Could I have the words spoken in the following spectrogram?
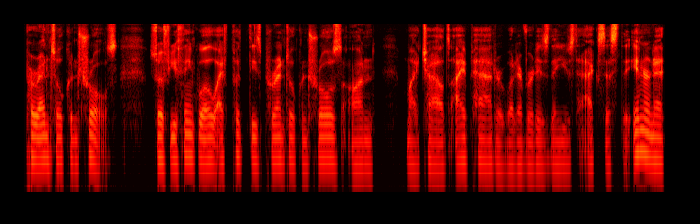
parental controls. So if you think, well, I've put these parental controls on my child's iPad or whatever it is they use to access the internet,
